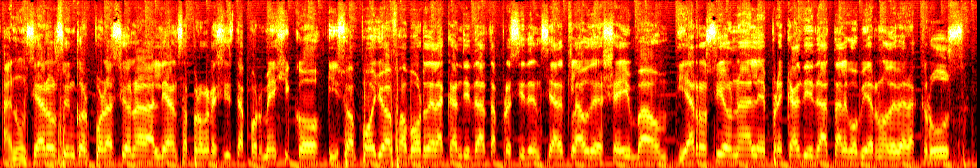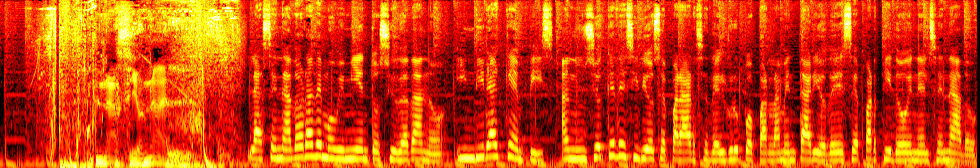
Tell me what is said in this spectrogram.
Anunciaron su incorporación a la Alianza Progresista por México y su apoyo a favor de la candidata presidencial Claudia Sheinbaum y a Rocío Nale, precandidata al gobierno de Veracruz. Nacional. La senadora de Movimiento Ciudadano, Indira Kempis, anunció que decidió separarse del grupo parlamentario de ese partido en el Senado.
